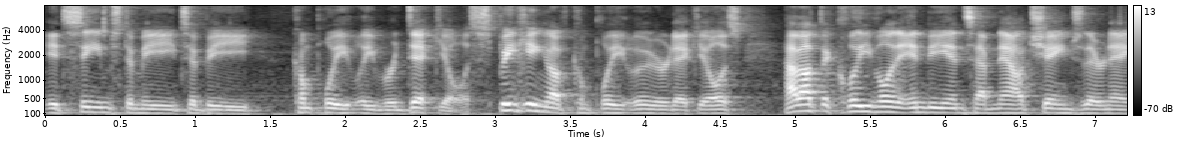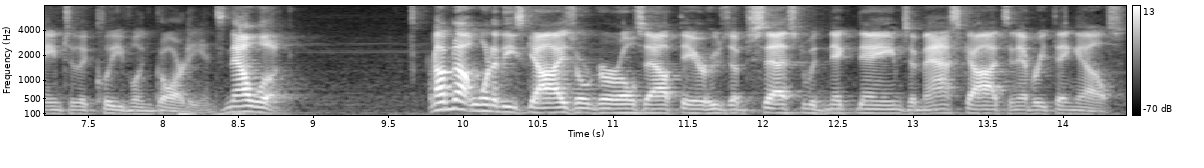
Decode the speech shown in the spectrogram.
It seems to me to be completely ridiculous. Speaking of completely ridiculous, how about the Cleveland Indians have now changed their name to the Cleveland Guardians? Now look, I'm not one of these guys or girls out there who's obsessed with nicknames and mascots and everything else.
